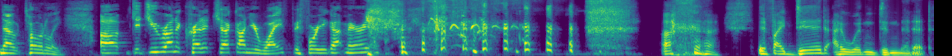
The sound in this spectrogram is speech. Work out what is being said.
No, totally. Uh, did you run a credit check on your wife before you got married? uh, if I did, I wouldn't admit it.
